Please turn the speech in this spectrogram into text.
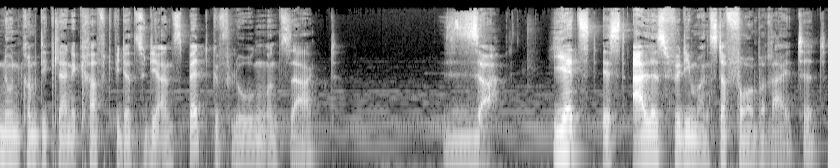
Nun kommt die kleine Kraft wieder zu dir ans Bett geflogen und sagt, So, jetzt ist alles für die Monster vorbereitet.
